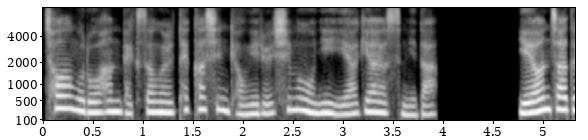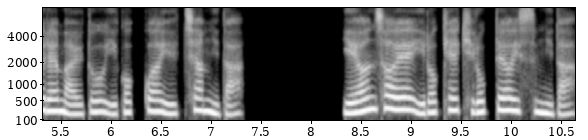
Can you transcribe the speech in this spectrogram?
처음으로 한 백성을 택하신 경위를 시므온이 이야기하였습니다. 예언자들의 말도 이것과 일치합니다. 예언서에 이렇게 기록되어 있습니다.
